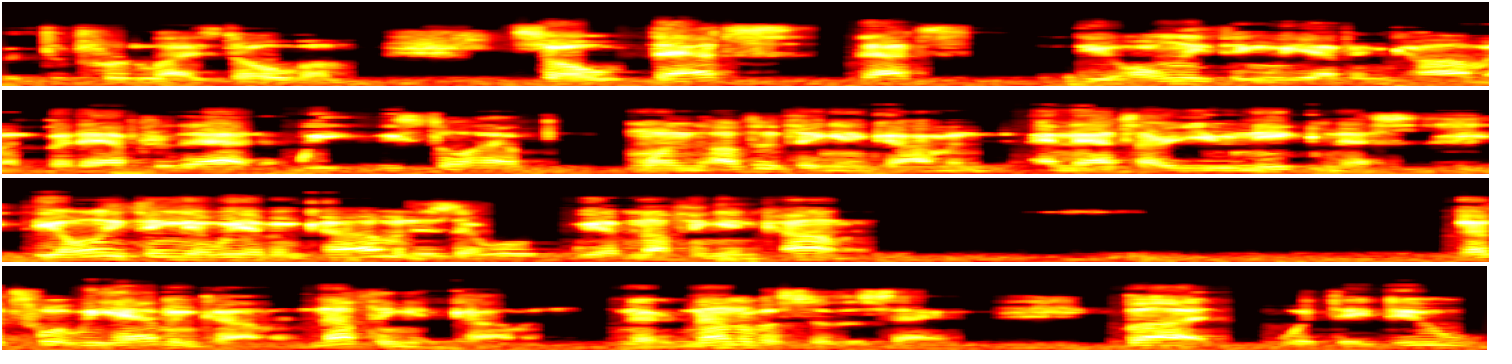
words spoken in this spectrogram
with the fertilized ovum. So that's that's the only thing we have in common. But after that, we, we still have one other thing in common, and that's our uniqueness. The only thing that we have in common is that we have nothing in common. That's what we have in common. Nothing in common. None of us are the same. But what they do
